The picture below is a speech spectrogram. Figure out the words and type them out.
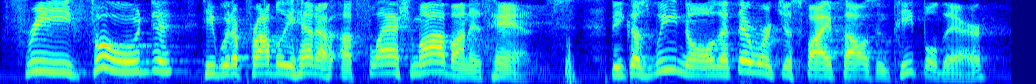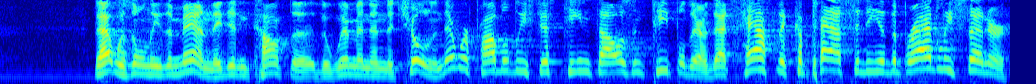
free food, he would have probably had a, a flash mob on his hands. Because we know that there weren't just 5,000 people there. That was only the men. They didn't count the, the women and the children. There were probably 15,000 people there. That's half the capacity of the Bradley Center.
